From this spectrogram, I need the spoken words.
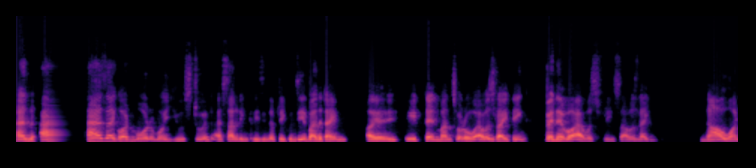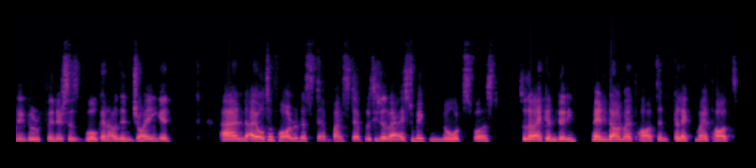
And as I got more and more used to it, I started increasing the frequency. And by the time uh, eight ten months were over, I was writing whenever I was free. So I was like now wanting to finish this book and I was enjoying it. And I also followed a step by step procedure. I used to make notes first so that I can really pen down my thoughts and collect my thoughts.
